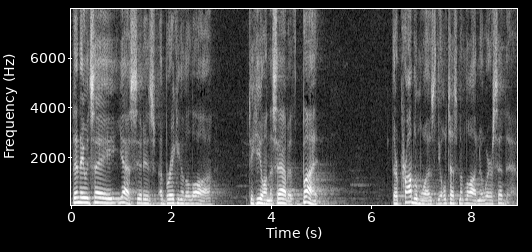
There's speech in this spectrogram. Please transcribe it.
then they would say, yes, it is a breaking of the law to heal on the Sabbath. But their problem was the Old Testament law nowhere said that.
